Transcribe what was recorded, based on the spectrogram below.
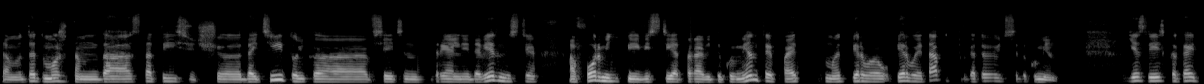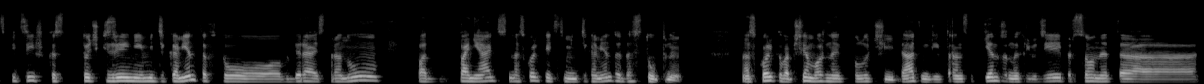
Там, вот это может там, до 100 тысяч э, дойти, только все эти нотариальные доверенности оформить, перевести, отправить документы. Поэтому это первый, первый этап – подготовить все документы. Если есть какая-то специфика с точки зрения медикаментов, то, выбирая страну, под, понять, насколько эти медикаменты доступны, насколько вообще можно это получить. Да? Там для трансгендерных людей, персон это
